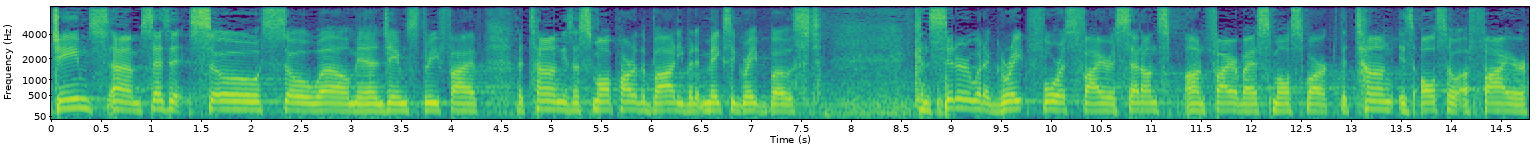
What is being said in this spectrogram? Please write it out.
James um, says it so, so well, man. James 3 5. The tongue is a small part of the body, but it makes a great boast. Consider what a great forest fire is set on, on fire by a small spark. The tongue is also a fire,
